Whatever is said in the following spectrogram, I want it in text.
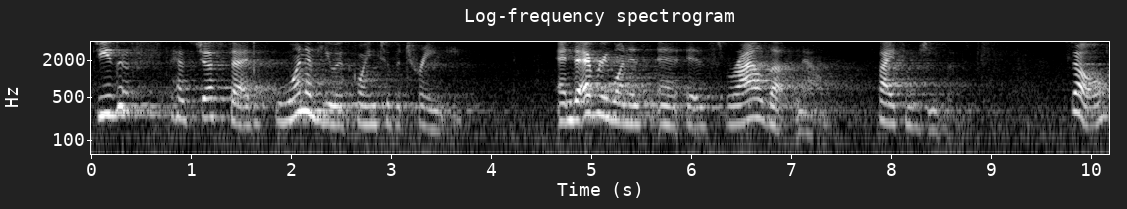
Jesus has just said, One of you is going to betray me. And everyone is, is riled up now, aside from Jesus. So,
